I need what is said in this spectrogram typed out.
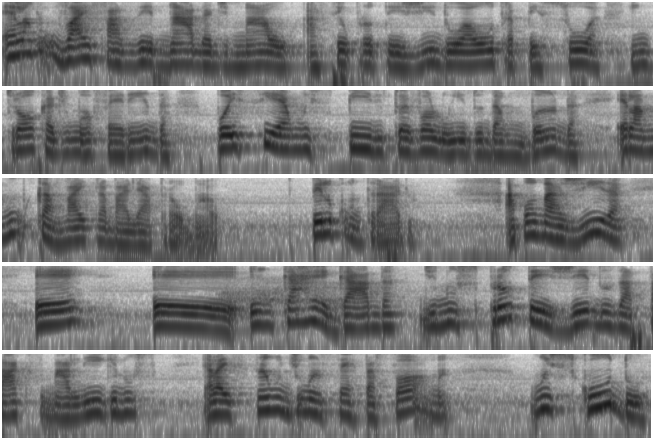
Ela não vai fazer nada de mal a seu protegido ou a outra pessoa em troca de uma oferenda, pois se é um espírito evoluído da Umbanda, ela nunca vai trabalhar para o mal. Pelo contrário, a pombagira é, é encarregada de nos proteger dos ataques malignos. Elas são, de uma certa forma, um escudo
